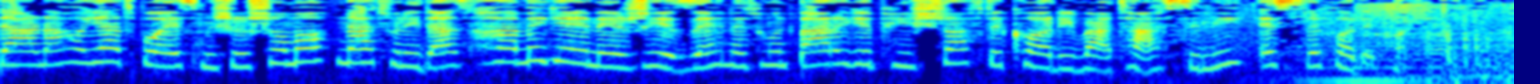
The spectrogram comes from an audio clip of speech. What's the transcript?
در نهایت باعث میشه شما نتونید از همه انرژی ذهنتون برای پیشرفت کاری و تحصیلی استفاده کنید.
